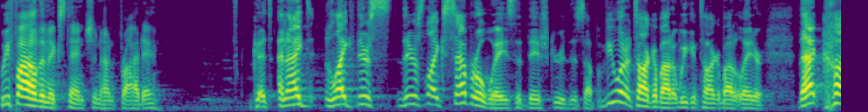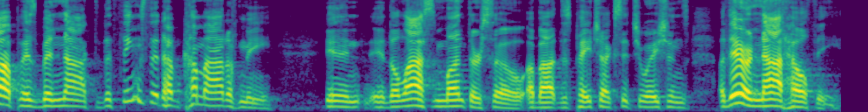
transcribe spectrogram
We filed an extension on Friday. And I like there's there's like several ways that they've screwed this up. If you want to talk about it, we can talk about it later. That cup has been knocked. The things that have come out of me in, in, the last month or so about this paycheck situations, uh, they are not healthy.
